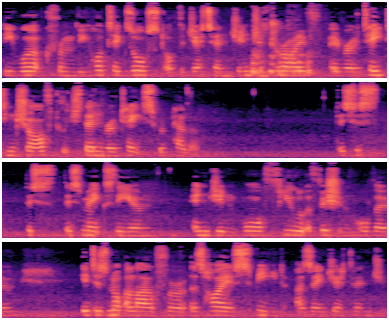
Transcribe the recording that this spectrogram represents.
the work from the hot exhaust of the jet engine to drive a rotating shaft, which then rotates the propeller. This is this this makes the um, engine more fuel efficient, although it does not allow for as high a speed as a jet engine.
